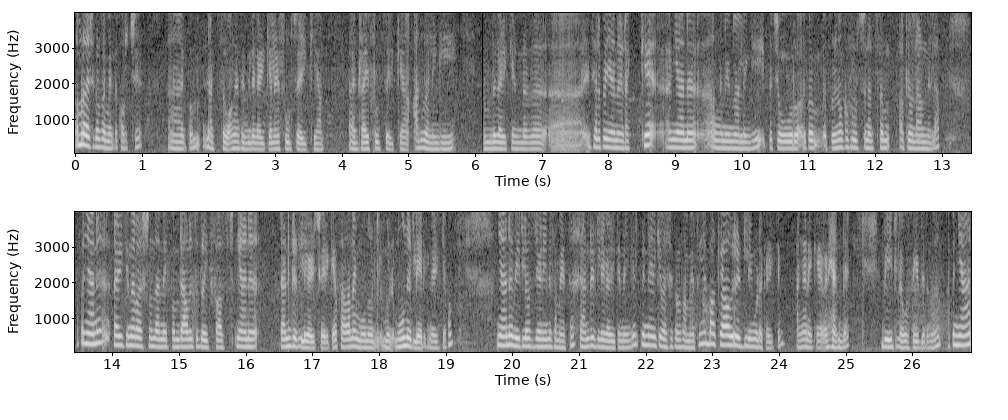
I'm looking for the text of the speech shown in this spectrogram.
നമ്മൾ വിശക്കുന്ന സമയത്ത് കുറച്ച് ഇപ്പം നട്ട്സോ അങ്ങനത്തെ എന്തെങ്കിലും കഴിക്കുക. അല്ലെങ്കിൽ ഫ്രൂട്ട്സ് കഴിക്കുക. ഡ്രൈ ഫ്രൂട്ട്സ് കഴിക്കുക. അതും അല്ലെങ്കിൽ നമ്മൾ കഴിക്കേണ്ടത് ചിലപ്പോൾ ഞാൻ ഇടയ്ക്ക് ഞാൻ അങ്ങനെയൊന്നും അല്ലെങ്കിൽ ഇപ്പോൾ ചോറ് ഇപ്പം എപ്പോഴും നമുക്ക് ഫ്രൂട്ട്സ് നട്ട്സും ഒക്കെ ഉണ്ടാകുന്നില്ല അപ്പോൾ ഞാൻ കഴിക്കുന്ന ഭക്ഷണം തന്നെ ഇപ്പം രാവിലത്തെ ബ്രേക്ക്ഫാസ്റ്റ് ഞാൻ രണ്ട് ഇഡ്ഡലി കഴിച്ചായിരിക്കാം. സാധാരണ മൂന്ന് ഇഡ്ഡലി മൂന്ന് ആയിരിക്കും കഴിക്കുക. അപ്പം ഞാൻ വെയിറ്റ് ലോസ് ജേണീന്റെ സമയത്ത് രണ്ട് ഇഡ്ഡലി കഴിക്കുന്നെങ്കിൽ പിന്നെ എനിക്ക് വിശക്കുന്ന സമയത്ത് ഞാൻ ബാക്കി ആ ഒരു ഇഡ്ഡലിയും കൂടെ കഴിക്കും. അങ്ങനെയൊക്കെയാണ് എന്റെ വെയിറ്റ് ലോസ് ചെയ്തിരുന്നത്. അപ്പം ഞാൻ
